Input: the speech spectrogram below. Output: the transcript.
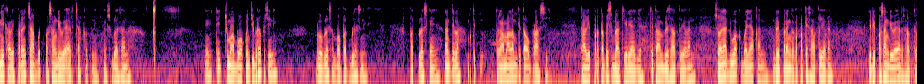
Ini kalipernya cabut pasang di WR cakep nih yang sebelah sana. Ini cuma bawa kunci berapa sih nih? 12 sampai 14 nih. 14 kayaknya. Nantilah kita, tengah malam kita operasi. Kaliper tapi sebelah kiri aja kita ambil satu ya kan? Soalnya dua kebanyakan daripada nggak kepake satu ya kan jadi pasang di WR satu.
